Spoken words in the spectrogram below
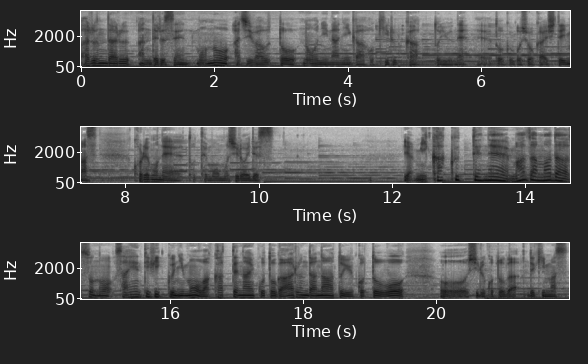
アルンダル・アンデルセン「ものを味わうと脳に何が起きるか」というね、トークご紹介していますこれもねとても面白いですいや味覚ってねまだまだそのサイエンティフィックにも分かってないことがあるんだなということを知ることができます。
